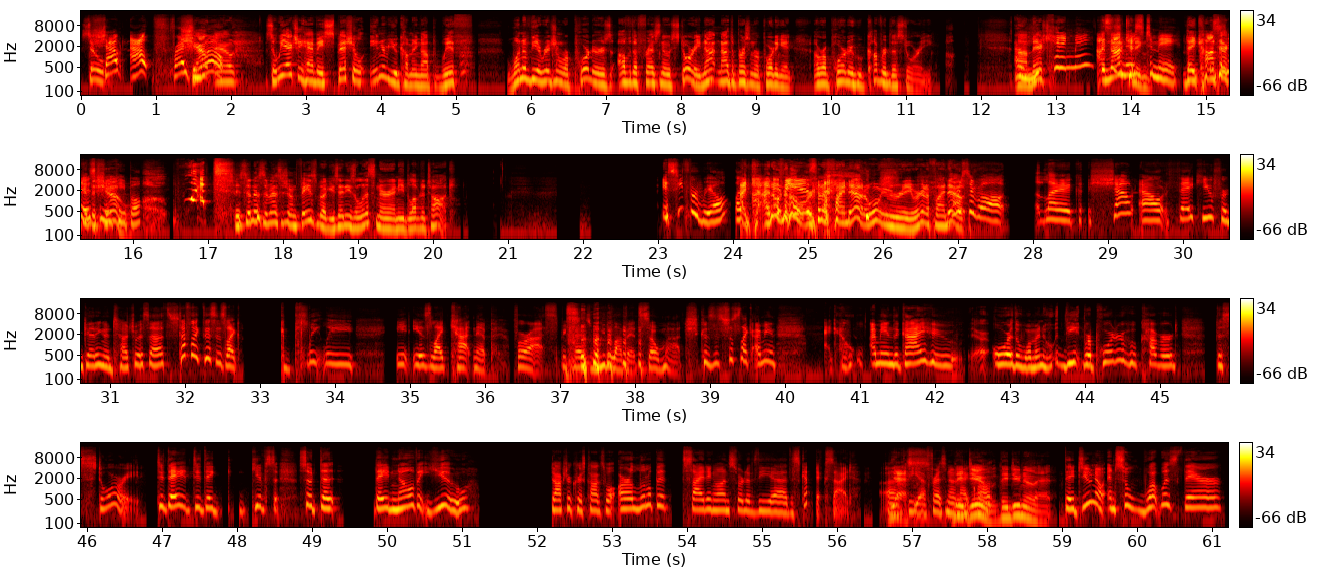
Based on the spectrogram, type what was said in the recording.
So Shout out Fresno!" shout out. So we actually have a special interview coming up with one of the original reporters of the Fresno story. Not not the person reporting it, a reporter who covered the story. Are Um, you actu- kidding me? I'm is not news kidding. To me, They This contacted the show. people. what? They sent us a message on Facebook. He said he's a listener and he'd love to talk. Is he for real? I, I don't know. We're gonna find out, won't we, Marie? We're gonna find out. First of all, like shout out, thank you for getting in touch with us. Stuff like this is like completely. It is like catnip for us because we love it so much. Because it's just like I mean. I- mean, the guy who, or the woman who, the reporter who covered the story. Did they? Did they give? So, so do they know that you, Dr. Chris Cogswell, are a little bit siding on sort of the uh, the skeptic side of yes, the uh, Fresno they do. They do know that. They do know. And so, what was their?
